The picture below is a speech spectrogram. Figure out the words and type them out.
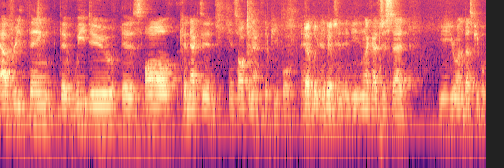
everything that we do is all connected. It's all connected to people. And, Definitely, and, it is. And, and, and like I just said, you're one of the best people,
